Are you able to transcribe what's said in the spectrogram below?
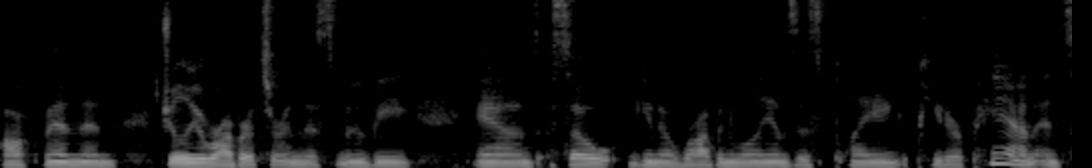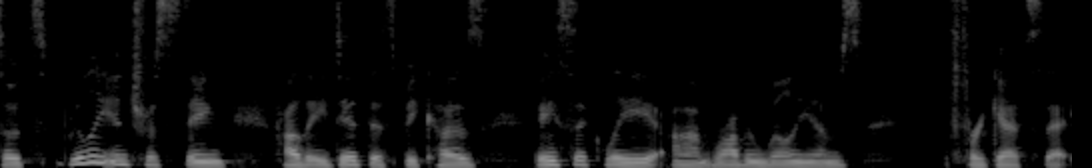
Hoffman and Julia Roberts are in this movie. And so, you know, Robin Williams is playing Peter Pan. And so it's really interesting how they did this because basically um, Robin Williams forgets that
